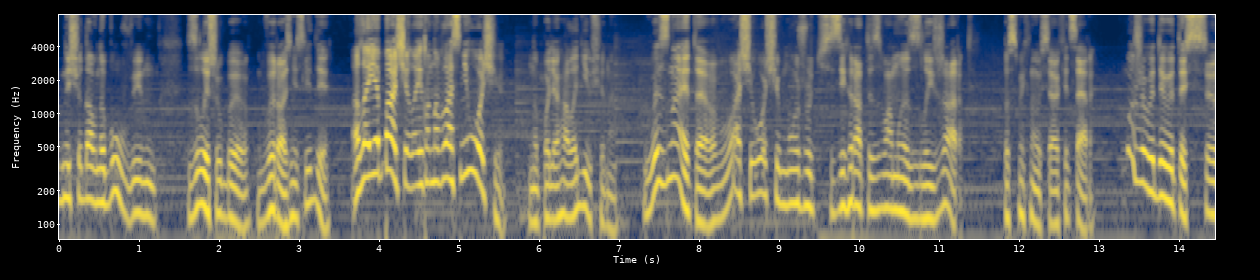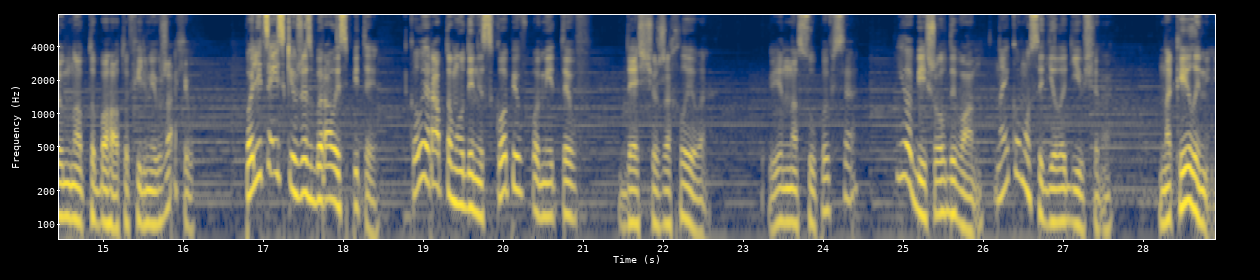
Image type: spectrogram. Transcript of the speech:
нещодавно був, він залишив би виразні сліди. Але я бачила його на власні очі, наполягала дівчина. Ви знаєте, ваші очі можуть зіграти з вами злий жарт, посміхнувся офіцер. Може, ви дивитесь е, надто багато фільмів жахів? Поліцейські вже збирались піти, коли раптом один із копів помітив дещо жахливе. Він насупився і обійшов диван, на якому сиділа дівчина. На килимі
